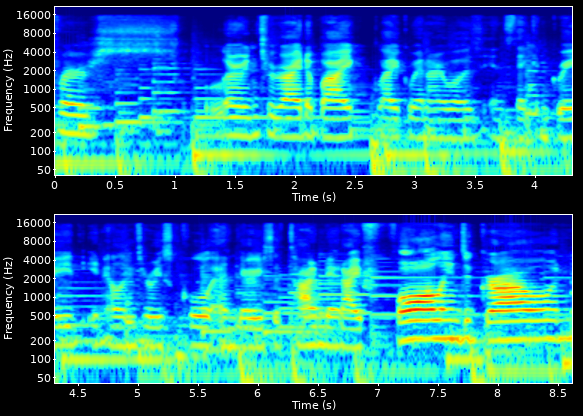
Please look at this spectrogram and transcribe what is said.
first learned to ride a bike like when I was in second grade in elementary school, and there is a time that I fall in the ground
